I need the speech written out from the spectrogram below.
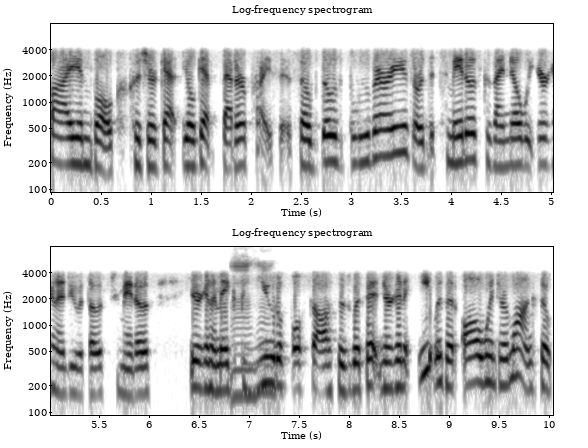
buy in bulk because you'll get you'll get better prices. So those blueberries or the tomatoes, because I know what you're going to do with those tomatoes. You're going to make mm-hmm. beautiful sauces with it, and you're going to eat with it all winter long. So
